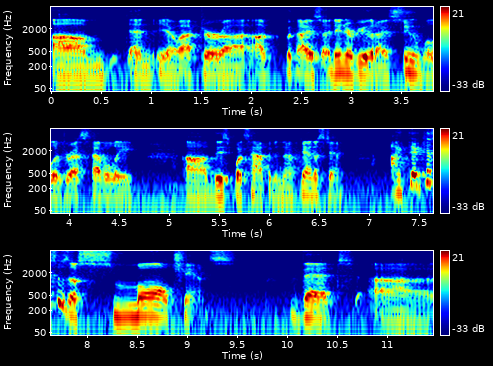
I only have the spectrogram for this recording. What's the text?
Um, and you know, after uh, with an interview that I assume will address heavily uh, this what's happened in Afghanistan. I, I guess there's a small chance that uh,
